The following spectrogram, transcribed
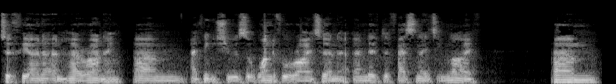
to Fiona and her running. Um, I think she was a wonderful writer and, and lived a fascinating life. Um,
